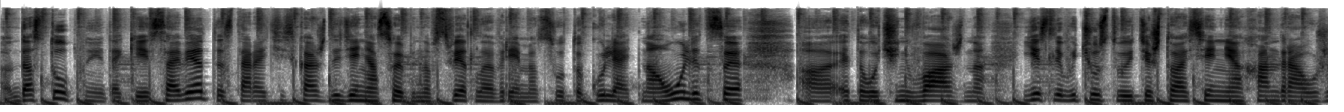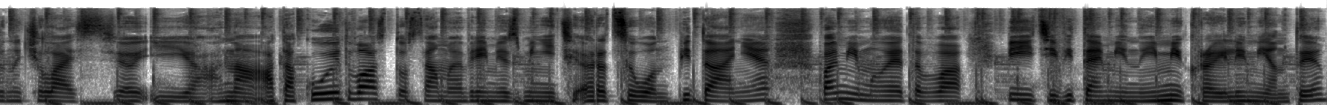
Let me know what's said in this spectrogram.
э, доступные такие советы. Старайтесь каждый день, особенно в светлое время суток, гулять на улице. Э, это очень важно. Если вы чувствуете, что осенняя хандра уже началась и она атакует вас, то самое время изменить рацион питания. Помимо этого, пейте витамины и микроэлементы.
